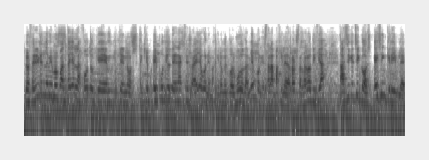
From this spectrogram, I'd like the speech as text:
Lo estaréis viendo mismo en pantalla en la foto que, que, nos, que he podido tener acceso a ella. Bueno, imagino que todo el mundo también, porque está en la página de Rockstar la noticia. Así que chicos, es increíble.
